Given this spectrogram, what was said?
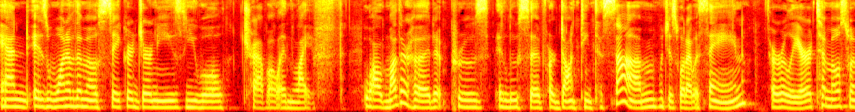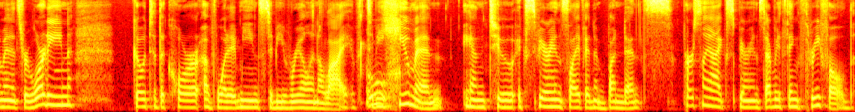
and is one of the most sacred journeys you will travel in life. While motherhood proves elusive or daunting to some, which is what I was saying earlier, to most women it's rewarding. Go to the core of what it means to be real and alive, to be human, and to experience life in abundance. Personally, I experienced everything threefold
